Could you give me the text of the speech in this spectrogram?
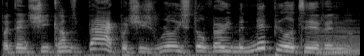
But then she comes back, but she's really still very manipulative and. Mm-hmm.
